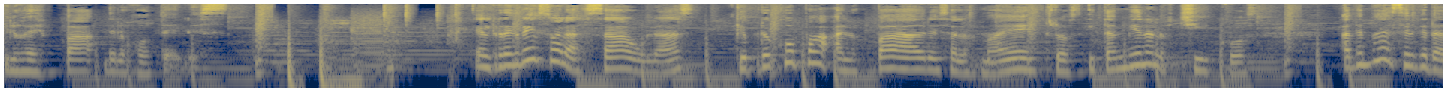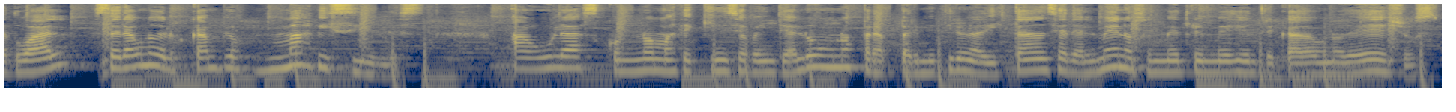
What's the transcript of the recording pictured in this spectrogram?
y los spa de los hoteles. El regreso a las aulas, que preocupa a los padres, a los maestros y también a los chicos, además de ser gradual, será uno de los cambios más visibles. Aulas con no más de 15 o 20 alumnos para permitir una distancia de al menos un metro y medio entre cada uno de ellos.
